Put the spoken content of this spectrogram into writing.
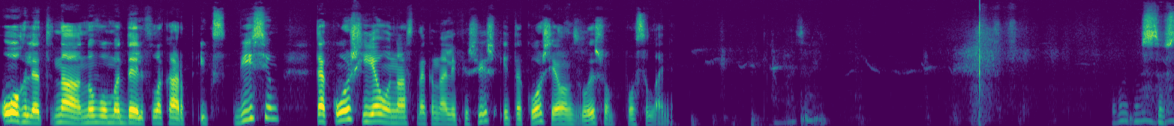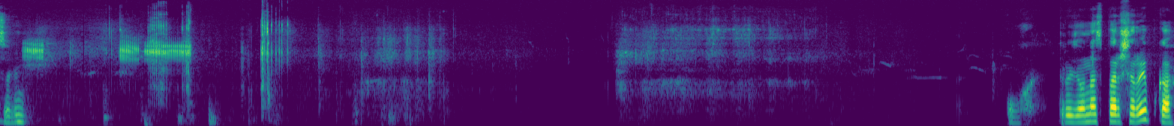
Огляд на нову модель Flacarp X8 також є у нас на каналі FishWish, і також я вам залишу посилання. Все, все. Ох, друзі, у нас перша рибка.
